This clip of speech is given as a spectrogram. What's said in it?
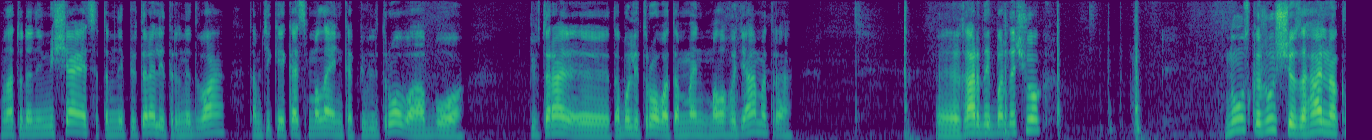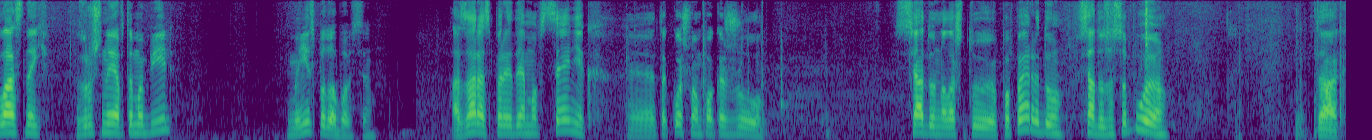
Вона туди не вміщається, там не півтора літра, не два, там тільки якась маленька півлітрова або півтора е, або літрова там малого діаметра. Гарний бардачок. Ну, скажу, що загально класний зручний автомобіль. Мені сподобався. А зараз перейдемо в сценік. Також вам покажу. Сяду, налаштую попереду, сяду за собою. Так.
